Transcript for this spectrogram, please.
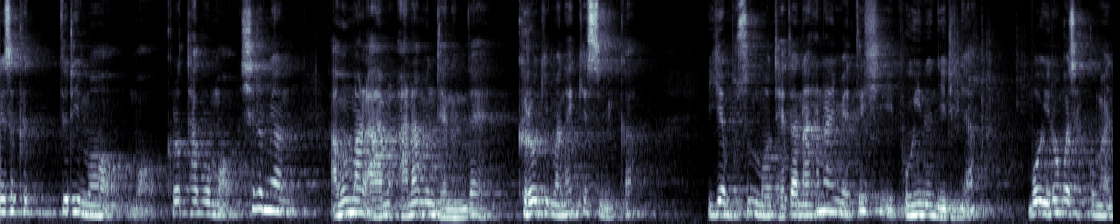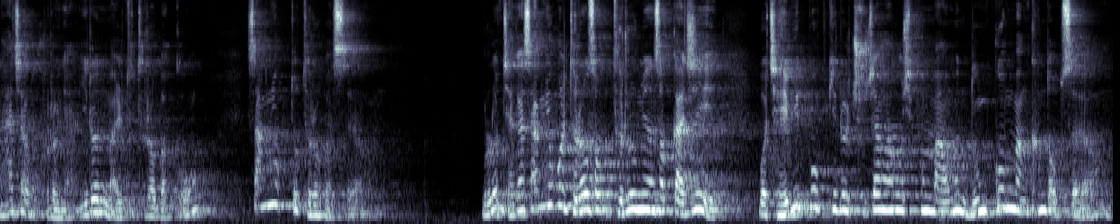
그래서 그들이 뭐, 뭐, 그렇다고 뭐, 싫으면 아무 말 안 하면 되는데, 그러기만 했겠습니까? 이게 무슨 뭐 대단한 하나님의 뜻이 보이는 일이냐? 뭐 이런 거 자꾸만 하자고 그러냐? 이런 말도 들어봤고, 쌍욕도 들어봤어요. 물론 제가 쌍욕을 들어서, 들으면서까지 뭐 제비 뽑기를 주장하고 싶은 마음은 눈꽃만큼도 없어요.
